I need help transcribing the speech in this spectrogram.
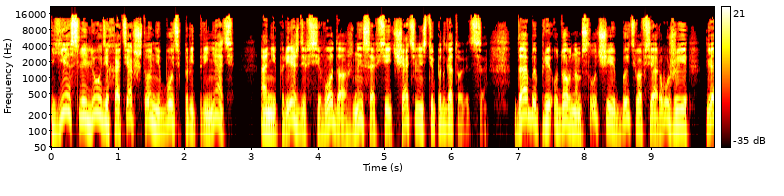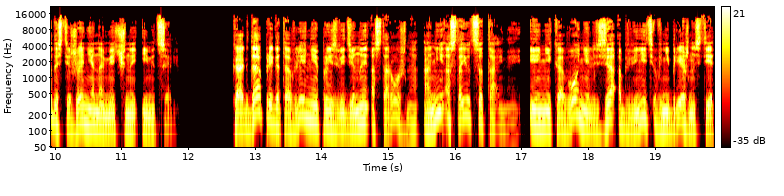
Если люди хотят что-нибудь предпринять, они прежде всего должны со всей тщательностью подготовиться, дабы при удобном случае быть во всеоружии для достижения намеченной ими цели. Когда приготовления произведены осторожно, они остаются тайной, и никого нельзя обвинить в небрежности,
